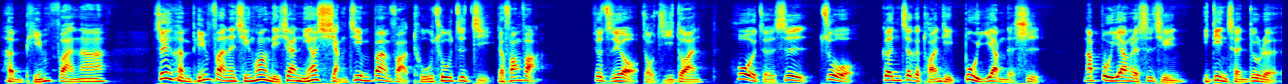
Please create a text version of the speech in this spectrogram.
很平凡啊。所以很平凡的情况底下，你要想尽办法突出自己的方法，就只有走极端，或者是做跟这个团体不一样的事。那不一样的事情，一定程度的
